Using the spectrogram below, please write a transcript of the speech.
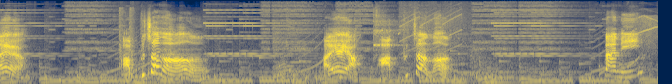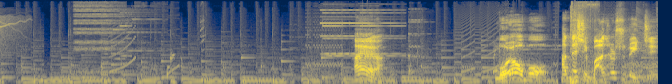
에이 아프잖아 아야야 아프잖아. 나니? 아야야. 뭐요 뭐? 한 대씩 맞을 수도 있지.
